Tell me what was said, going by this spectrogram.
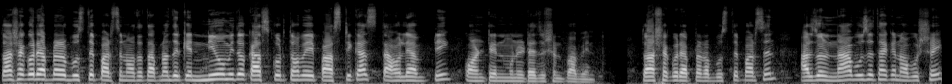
তো আশা করি আপনারা বুঝতে পারছেন, অর্থাৎ আপনাদেরকে নিয়মিত কাজ করতে হবে এই পাঁচটি কাজ, তাহলে আপনি কন্টেন্ট মনিটাইজেশন পাবেন। তো আশা করি আপনারা বুঝতে পারছেন। আর যদি না বুঝে থাকেন, অবশ্যই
